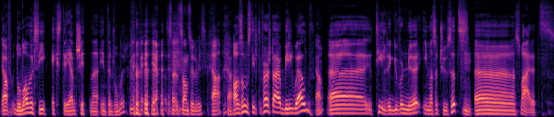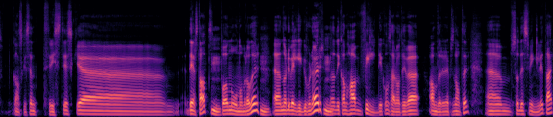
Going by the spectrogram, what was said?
ja, Donald vil si ekstremt skitne intensjoner. ja, sannsynligvis. Ja. Han som stilte først, er jo Bill Weld. Ja. Eh, tidligere guvernør i Massachusetts, eh, som er et ganske sentristisk eh, delstat på noen områder eh, når de velger guvernør. De kan ha veldig konservative andre representanter, eh, så det svinger litt der.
